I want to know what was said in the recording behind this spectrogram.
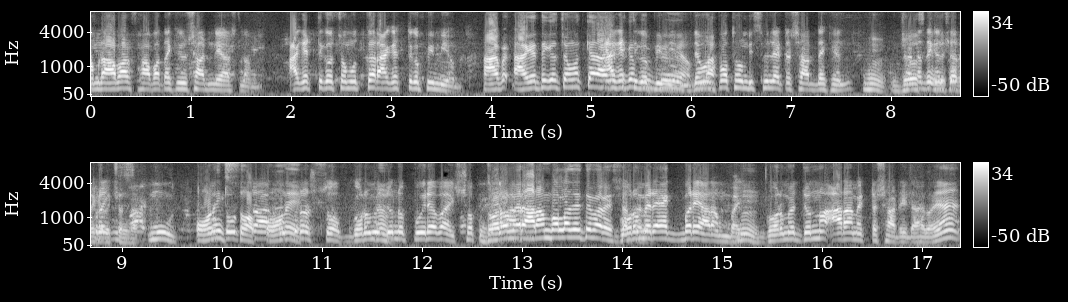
আমরা আবার ফাপাতা কিছু শার্ট নিয়ে আসলাম। আগের থেকে চমৎকার আগের থেকে প্রিমিয়াম। আগে- আগে থেকে চমৎকার আগের থেকে প্রিমিয়াম। যেমন প্রথম বিসমিল্লাহ একটা শার্ট দেখেন। জোস দেখেন। স্মুথ অনেক soft, অনেক। সফট গরমের জন্য পয়রা ভাই সব গরমের আরাম। বলা যেতে পারে গরমের একবারে আরাম ভাই। গরমের জন্য আরাম একটা শার্ট এটা ভাই হ্যাঁ?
